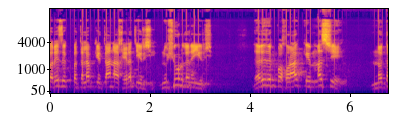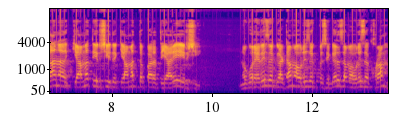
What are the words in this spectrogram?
پر رزق په طلب کې تان اخرت يرشي نشور د نه يرشي د رزق په خوراک کې مسشه نو تان قیامت يرشي د قیامت د پر تیارې يرشي نو ګوره رزق غټم او رزق پسې ګرځم او رزق خرم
